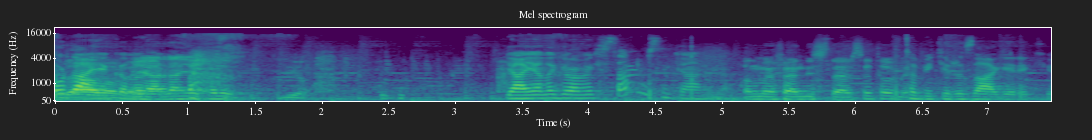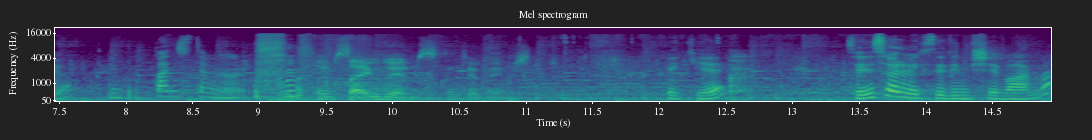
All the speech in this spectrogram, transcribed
Oradan Bravo. yakaladım. Yerden yakaladı diyor. Yan yana görmek ister misin kendini? Hanımefendi isterse tabii. Tabii, Tabii ki rıza gerekiyor. Ben istemiyorum. saygı duyarım. Sıkıntı yok benim için. Peki. Senin söylemek istediğin bir şey var mı?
